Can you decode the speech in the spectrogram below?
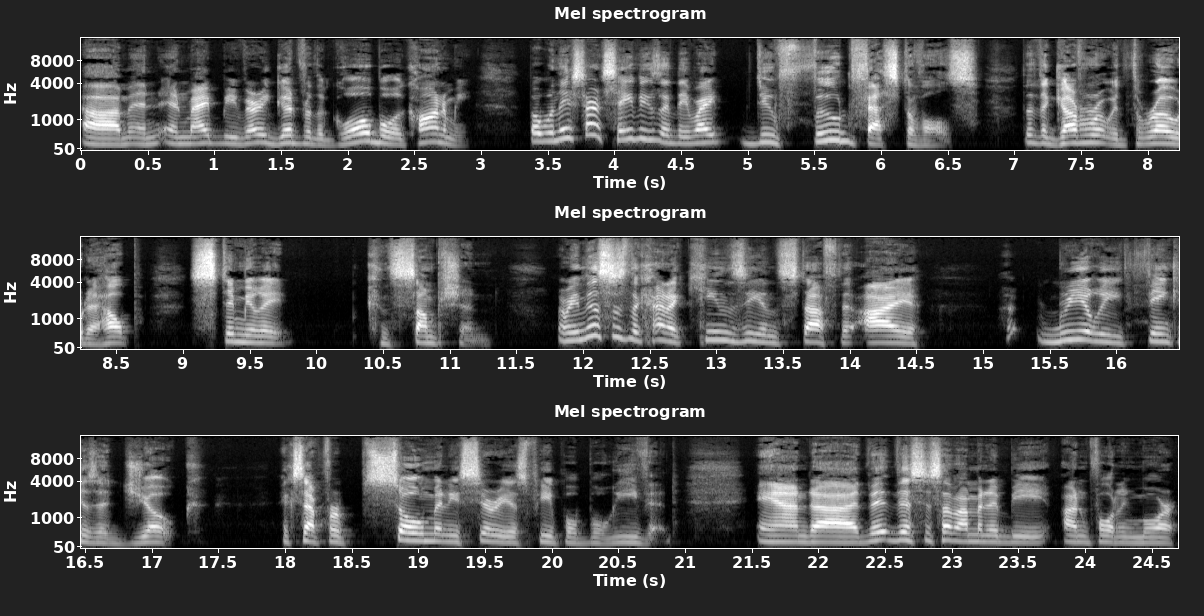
um, and, and might be very good for the global economy. But when they start saying things like they might do food festivals that the government would throw to help stimulate consumption, I mean, this is the kind of Keynesian stuff that I really think is a joke, except for so many serious people believe it. And uh, th- this is something I'm going to be unfolding more.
